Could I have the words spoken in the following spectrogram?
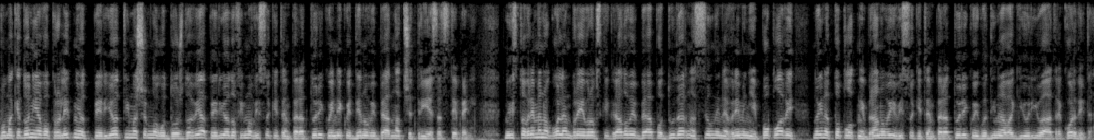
Во Македонија во пролетниот период имаше многу дождови, а периодов има високи температури кои некои денови беа над 40 степени. Но истовремено голем број европски градови беа под удар на силни невремиња и поплави, но и на топлотни бранови и високи температури кои годинава ги уриваат рекордите.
